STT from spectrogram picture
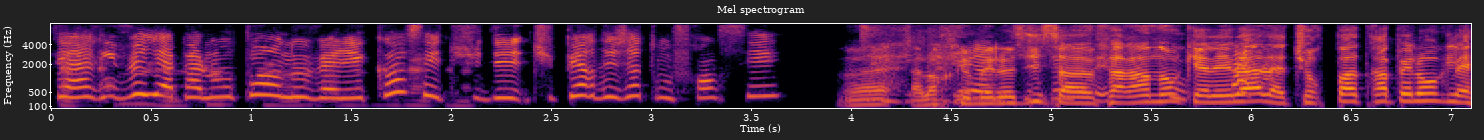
T'es arrivé il y a pas longtemps en Nouvelle-Écosse et tu, dé- tu perds déjà ton français. Ouais, alors que Mélodie, ça va c'est faire un an qu'elle est là, a toujours pas attrapé l'anglais.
